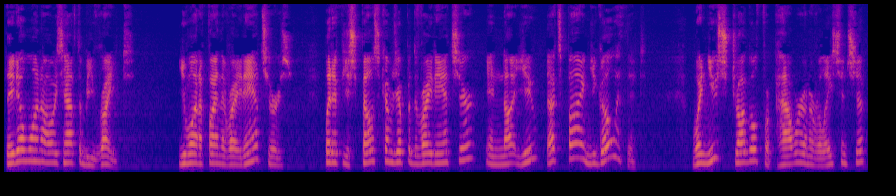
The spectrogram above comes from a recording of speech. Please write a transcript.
They don't want to always have to be right. You want to find the right answers, but if your spouse comes up with the right answer and not you, that's fine. You go with it. When you struggle for power in a relationship,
